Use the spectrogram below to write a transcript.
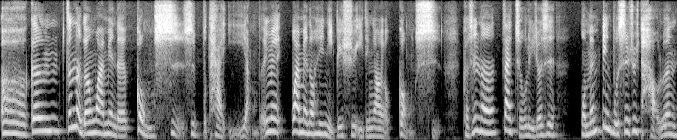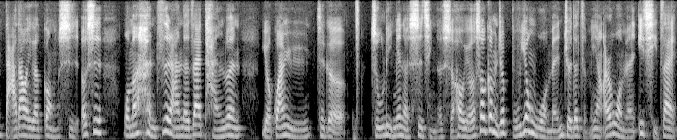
呃，跟真的跟外面的共识是不太一样的。因为外面东西你必须一定要有共识，可是呢，在组里就是。我们并不是去讨论达到一个共识，而是我们很自然的在谈论有关于这个组里面的事情的时候，有的时候根本就不用我们觉得怎么样，而我们一起在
